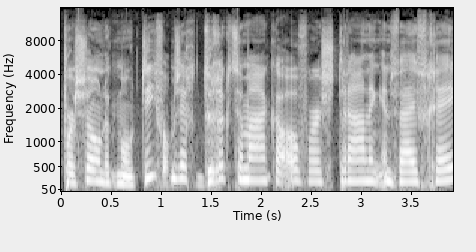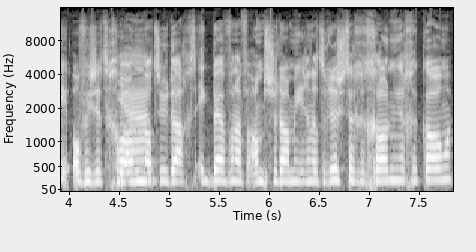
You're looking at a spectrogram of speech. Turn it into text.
persoonlijk motief om zich druk te maken over straling en 5G? Of is het gewoon ja. omdat u dacht, ik ben vanaf Amsterdam hier in het rustige Groningen gekomen,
